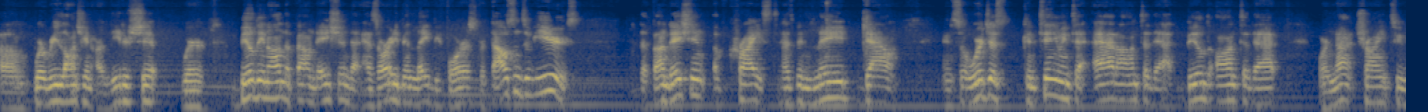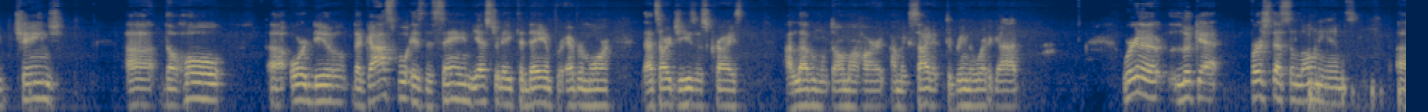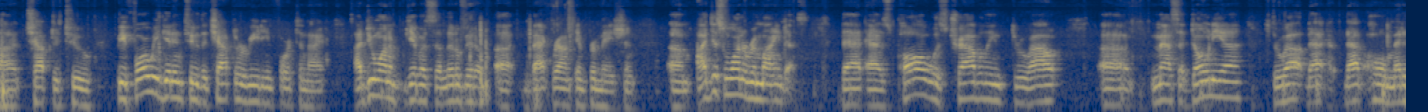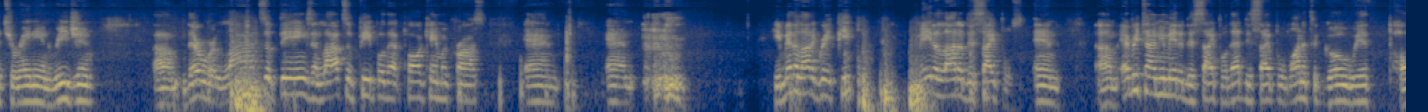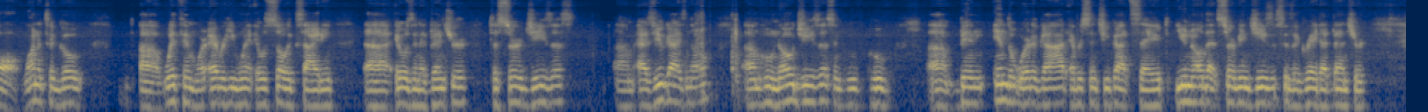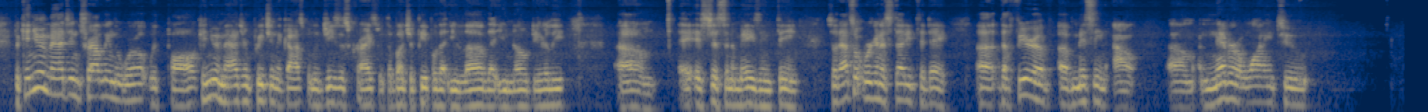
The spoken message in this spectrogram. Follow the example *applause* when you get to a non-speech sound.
Um, we're relaunching our leadership. We're building on the foundation that has already been laid before us for thousands of years. The foundation of Christ has been laid down. And so we're just continuing to add on to that, build on to that, we're not trying to change uh, the whole uh, ordeal. The gospel is the same yesterday, today, and forevermore. That's our Jesus Christ. I love him with all my heart. I'm excited to bring the word of God. We're going to look at First Thessalonians uh, chapter 2. Before we get into the chapter reading for tonight, I do want to give us a little bit of uh, background information. Um, I just want to remind us that as Paul was traveling throughout uh, Macedonia, throughout that, that whole Mediterranean region, um, there were lots of things and lots of people that Paul came across, and and *clears throat* he met a lot of great people, made a lot of disciples, and um, every time he made a disciple, that disciple wanted to go with Paul, wanted to go uh, with him wherever he went. It was so exciting. Uh, it was an adventure to serve Jesus. Um, as you guys know, um, who know Jesus and who, who've um, been in the Word of God ever since you got saved, you know that serving Jesus is a great adventure. But can you imagine traveling the world with Paul? Can you imagine preaching the gospel of Jesus Christ with a bunch of people that you love, that you know dearly? Um, it's just an amazing thing. So that's what we're going to study today. Uh, the fear of, of missing out, um, never wanting to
